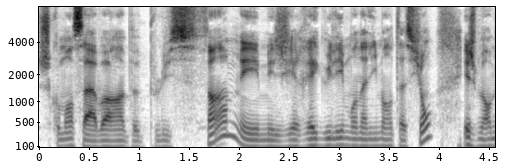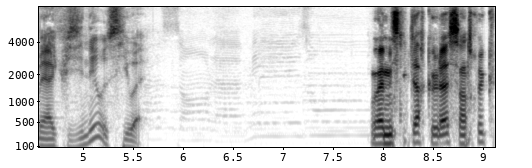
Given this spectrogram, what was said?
je commence à avoir un peu plus faim mais mais j'ai régulé mon alimentation et je me remets à cuisiner aussi, ouais. Ouais, mais c'est clair que là, c'est un truc.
